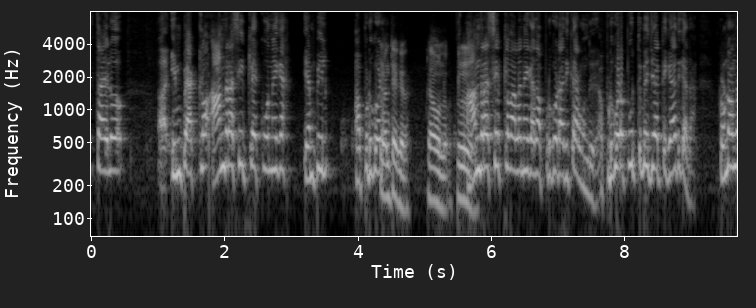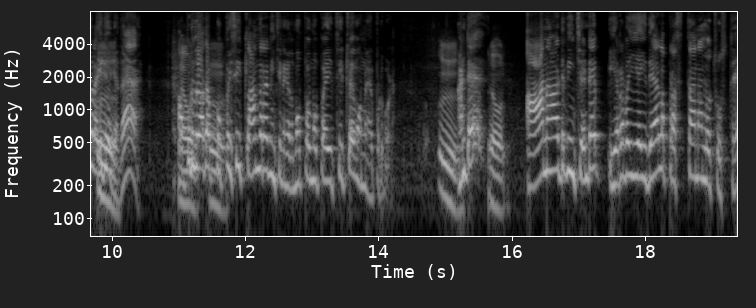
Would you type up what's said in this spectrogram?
స్థాయిలో ఇంపాక్ట్లో ఆంధ్ర సీట్లు ఎక్కువ ఉన్నాయిగా ఎంపీలు. అప్పుడు కూడా అంతే కదా. అవును. ఆంధ్ర సీట్ల వల్లనే కదా అప్పుడు కూడా అధికారం ఉంది. అప్పుడు కూడా పూర్తి మెజార్టీ కాదు కదా. రెండు వందల ఐదే కదా. అప్పుడు దాదాపు ముప్పై సీట్లు ఆంధ్ర నుంచి కదా. ముప్పై ముప్పై ఐదు సీట్లే ఉన్నాయి అప్పుడు కూడా. అంటే ఆనాటి నుంచి అంటే ఇరవై ఐదేళ్ళ ప్రస్థానంలో చూస్తే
